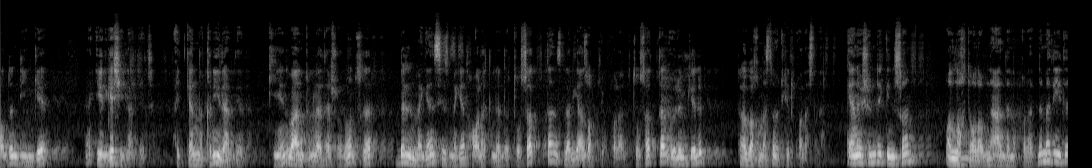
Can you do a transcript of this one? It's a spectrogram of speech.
oldin dinga ergashinglar dedi. Aytganini qilinglar dedi. Keyin va sizlar bilmagan sezmagan holatlarda to'satdan sizlarga azob kelib qoladi. To'satdan o'lim kelib tavba qilmasdan o'tib ketib qolasizlar. Ana shunday inson alloh taolo bilan aldanib qoladi. Nima deydi?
